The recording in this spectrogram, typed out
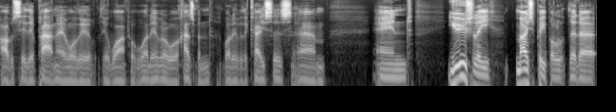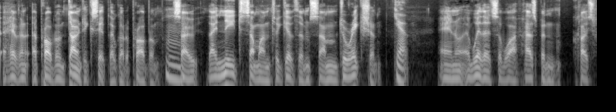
obviously their partner or their their wife or whatever, or husband, whatever the case is, um, and usually most people that are having a problem don't accept they've got a problem, so they need someone to give them some direction. Yeah. and uh, whether it's a wife, husband, close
